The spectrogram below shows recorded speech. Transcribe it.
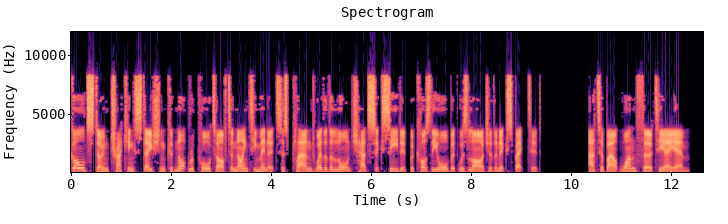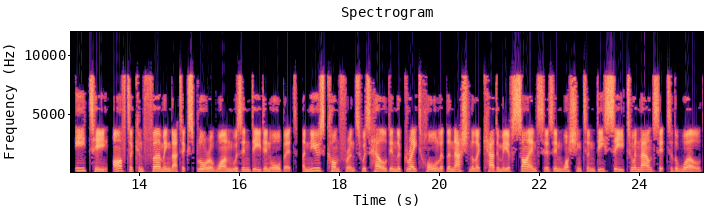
Goldstone Tracking Station could not report after 90 minutes as planned whether the launch had succeeded because the orbit was larger than expected. At about 1.30 am, ET, after confirming that Explorer 1 was indeed in orbit, a news conference was held in the Great Hall at the National Academy of Sciences in Washington, D.C. to announce it to the world.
